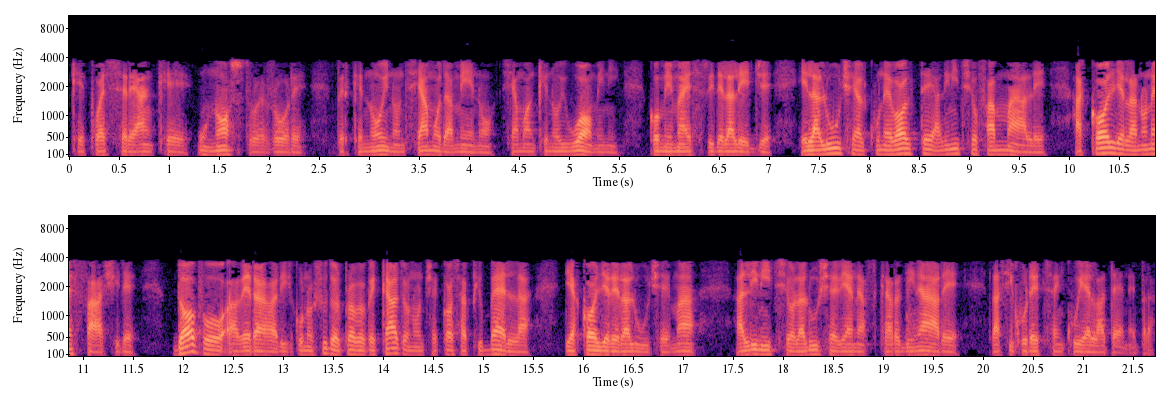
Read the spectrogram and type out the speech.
che può essere anche un nostro errore perché noi non siamo da meno, siamo anche noi uomini, come i maestri della legge, e la luce alcune volte all'inizio fa male, accoglierla non è facile. Dopo aver riconosciuto il proprio peccato non c'è cosa più bella di accogliere la luce, ma all'inizio la luce viene a scardinare la sicurezza in cui è la tenebra.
